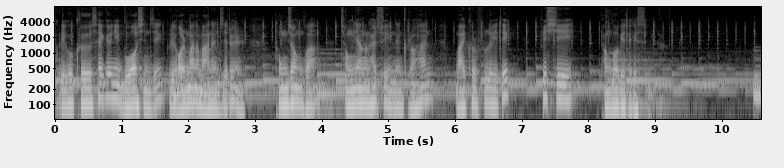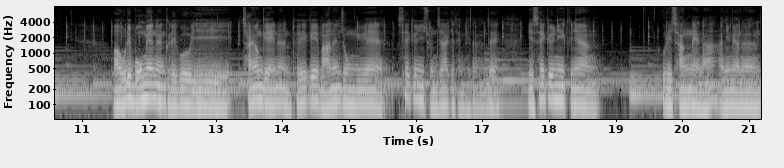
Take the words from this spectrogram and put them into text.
그리고 그 세균이 무엇인지 그리고 얼마나 많은지를 동정과 정량을 할 수 있는 그러한 마이크로플루이딕 피쉬 방법이 되겠습니다. 아, 우리 몸에는 그리고 이 자연계에는 되게 많은 종류의 세균이 존재하게 됩니다. 근데 이 세균이 그냥 우리 장내나 아니면은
